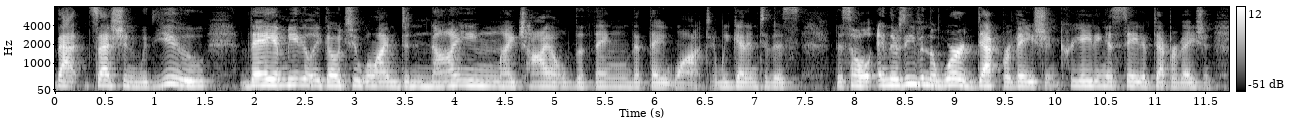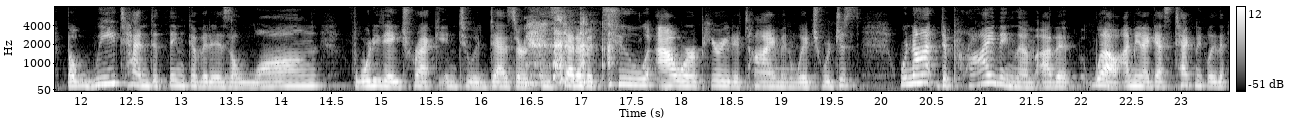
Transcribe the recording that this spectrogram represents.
that session with you they immediately go to well i'm denying my child the thing that they want. And we get into this this whole and there's even the word deprivation creating a state of deprivation. But we tend to think of it as a long 40 day trek into a desert instead of a two hour period of time in which we're just we're not depriving them of it well i mean i guess technically that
